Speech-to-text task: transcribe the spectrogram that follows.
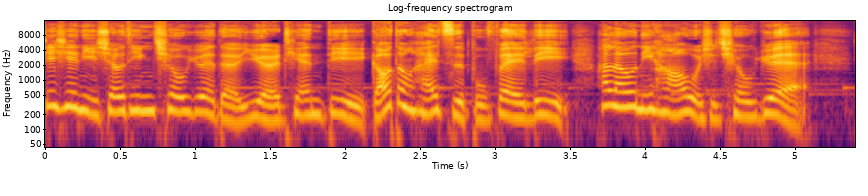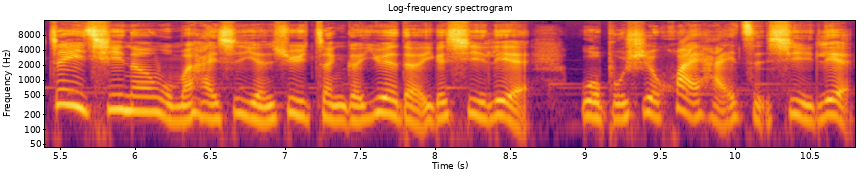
谢谢你收听秋月的育儿天地，搞懂孩子不费力。Hello，你好，我是秋月。这一期呢，我们还是延续整个月的一个系列，我不是坏孩子系列。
